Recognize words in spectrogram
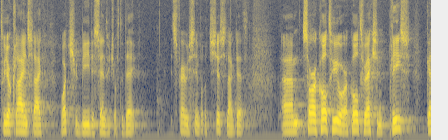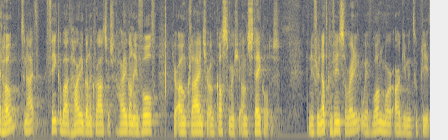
to your clients like, what should be the sandwich of the day? It's very simple, it's just like that. Um, so our call to you, our call to action, please get home tonight, think about how you're going to crowdsource, how you're going to involve your own clients, your own customers, your own stakeholders. And if you're not convinced already, we have one more argument to plead.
